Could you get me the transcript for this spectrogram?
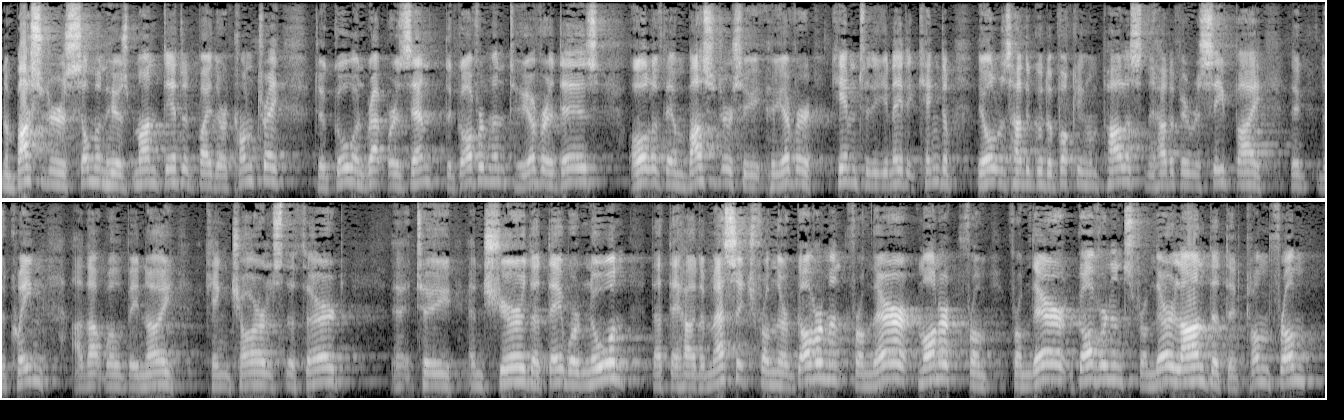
An ambassador is someone who is mandated by their country to go and represent the government, whoever it is. All of the ambassadors who, whoever came to the United Kingdom, they always had to go to Buckingham Palace and they had to be received by the, the Queen. Uh, that will be now King Charles III. Uh, to ensure that they were known, that they had a message from their government, from their monarch, from, from their governance, from their land that they'd come from.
